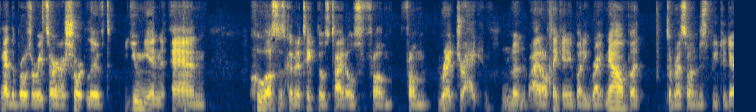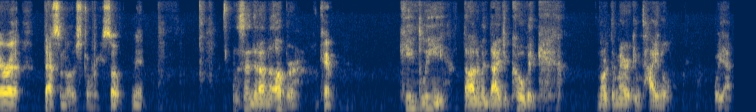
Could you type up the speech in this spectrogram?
and the Broserweights are a short lived union. And who else is going to take those titles from from Red Dragon? No, I don't think anybody right now, but the rest of Undisputed Era, that's another story. So, yeah. Let's end it on the upper. Okay. Keith Lee Donovan Dijakovic, North American title. Where you at?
